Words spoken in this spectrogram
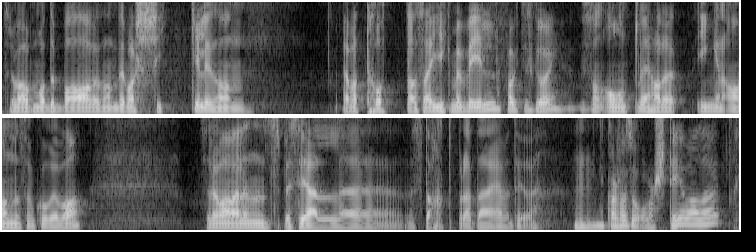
Så det var på en måte bare sånn Det var skikkelig sånn Det var trått. Altså, jeg gikk med vill faktisk òg. Sånn ordentlig. Jeg hadde ingen anelse om hvor jeg var. Så det var en veldig sånn spesiell eh, start på dette eventyret. Mm. Hva slags årstid var det?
